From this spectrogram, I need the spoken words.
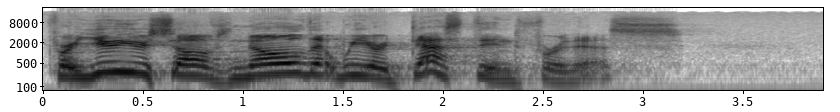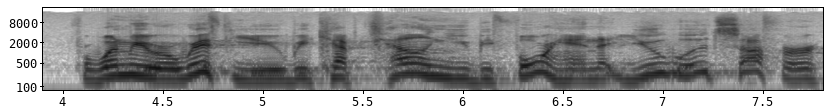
For you yourselves know that we are destined for this. For when we were with you, we kept telling you beforehand that you would suffer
